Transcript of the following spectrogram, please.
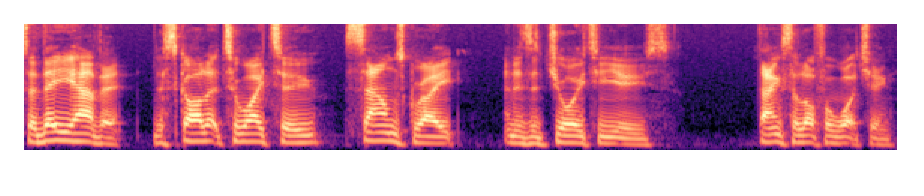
So there you have it. The Scarlett 2i2 sounds great and is a joy to use. Thanks a lot for watching.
